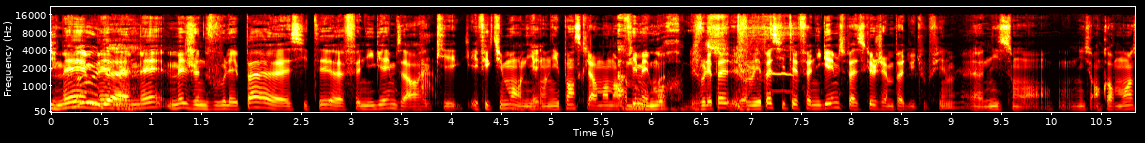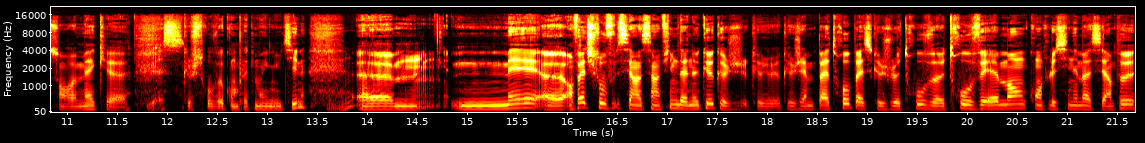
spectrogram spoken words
mais, mais, mais, mais je ne voulais pas citer Funny Games, alors qui effectivement on y, Et on y pense clairement dans le film. Et moi, je voulais pas, sûr. je voulais pas citer Funny Games parce que j'aime pas du tout le film, euh, ni son, ni encore moins son remake euh, que je trouve complètement inutile. Mhm. Mais en fait, je trouve c'est un, c'est un film d'Anneke que je- que, j'aime pas trop parce que je le trouve trop véhément contre le cinéma. C'est un peu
